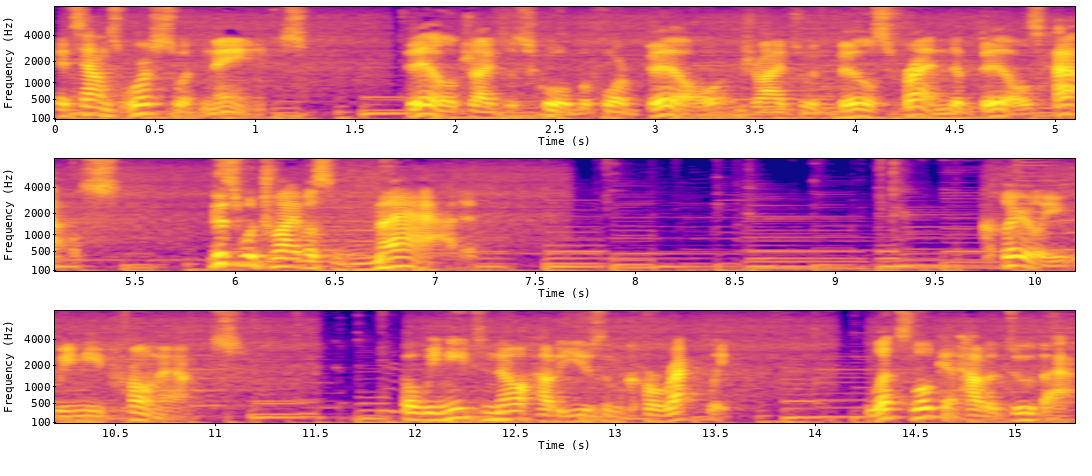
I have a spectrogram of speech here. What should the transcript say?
It sounds worse with names. Bill drives to school before Bill drives with Bill's friend to Bill's house. This would drive us mad. Clearly, we need pronouns. But we need to know how to use them correctly. Let's look at how to do that.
